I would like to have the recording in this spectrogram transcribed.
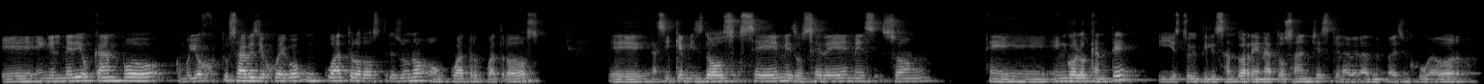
Eh, en el medio campo, como yo, tú sabes, yo juego un 4-2-3-1 o un 4-4-2. Eh, así que mis dos CMs o CDMs son eh, en Golo Canté y estoy utilizando a Renato Sánchez, que la verdad me parece un jugador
